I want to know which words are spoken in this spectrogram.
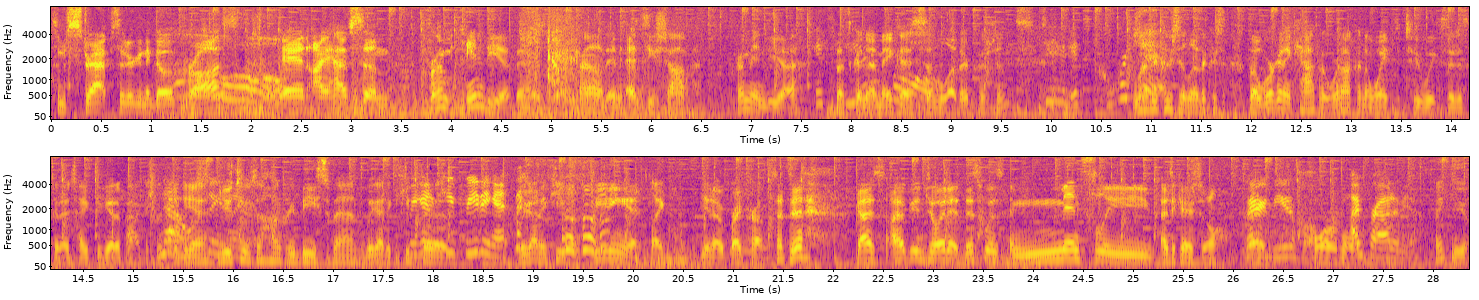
some straps that are gonna go across, and I have some from India that I found an Etsy shop from India It's that's gonna make us some leather cushions. Dude, it's gorgeous. Leather cushion, leather cushion. But we're gonna cap it. We're not gonna wait the two weeks that it's gonna take to get a package from No, we'll India. you YouTube's later. a hungry beast, man. We gotta keep We gotta keep feeding it. we gotta keep feeding it like, you know, breadcrumbs. That's it. Guys, I hope you enjoyed it. This was immensely educational. Very beautiful. Horrible. I'm proud of you. Thank you.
